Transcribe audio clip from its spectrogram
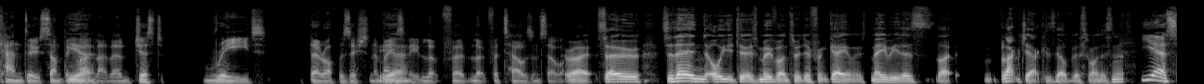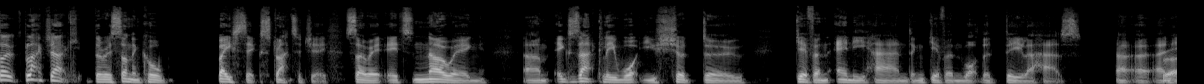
can do something like that. They'll just read their opposition amazingly, look for look for tells and so on. Right. So, so then all you do is move on to a different game. Maybe there's like blackjack is the obvious one, isn't it? Yeah, so blackjack, there is something called basic strategy. So it, it's knowing um, exactly what you should do given any hand and given what the dealer has. Uh, at, any,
